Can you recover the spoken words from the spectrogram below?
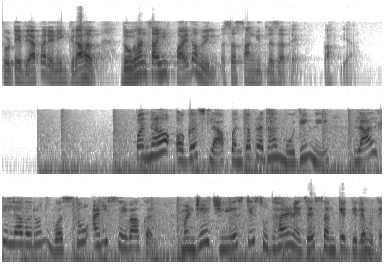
छोटे व्यापारी आणि ग्राहक दोघांचाही फायदा होईल असं सांगितलं जात आहे. पाहूया. पंधरा ऑगस्टला पंतप्रधान मोदींनी लाल किल्ल्यावरून वस्तू आणि सेवा कर म्हणजे जीएसटी सुधारणेचे संकेत दिले होते.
